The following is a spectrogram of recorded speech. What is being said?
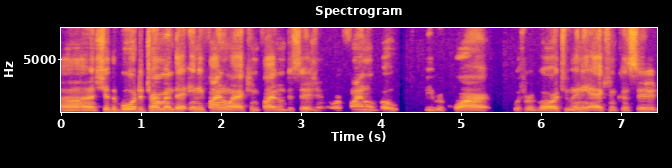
Uh, should the board determine that any final action, final decision, or final vote be required with regard to any action considered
